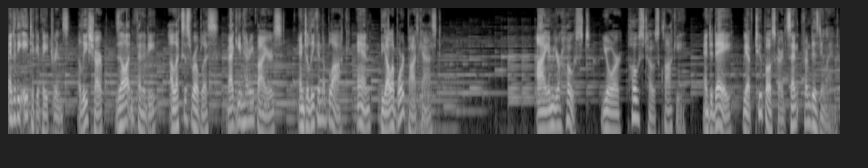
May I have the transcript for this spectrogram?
and to the A ticket patrons Elise Sharp, Zealot Infinity, Alexis Robles, Maggie and Henry Byers, Angelica Nablock, and the All Aboard podcast. I am your host, your post host Clocky, and today we have two postcards sent from Disneyland.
